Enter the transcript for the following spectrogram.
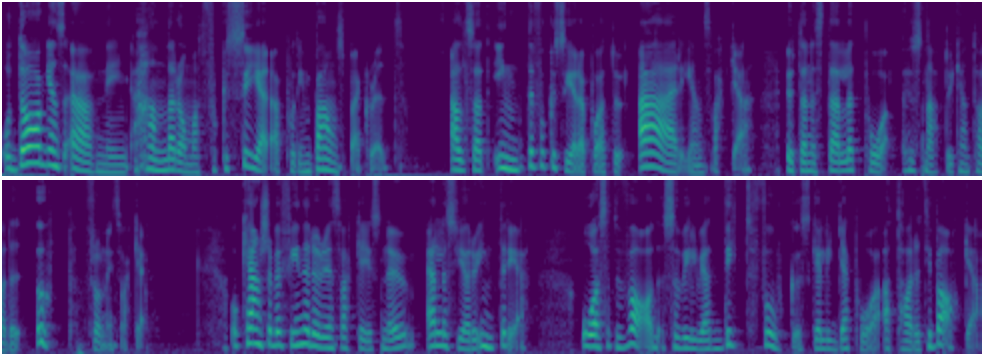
Och dagens övning handlar om att fokusera på din bounce back rate. Alltså att inte fokusera på att du är i en svacka, utan istället på hur snabbt du kan ta dig upp från din svacka. Och kanske befinner du dig i en svacka just nu, eller så gör du inte det. Oavsett vad så vill vi att ditt fokus ska ligga på att ta dig tillbaka.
